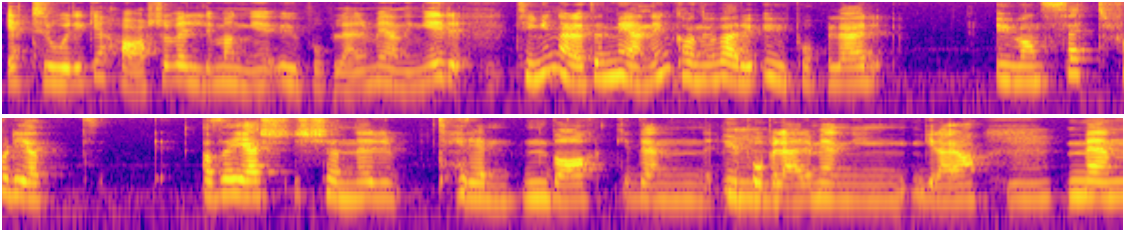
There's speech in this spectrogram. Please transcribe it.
Jeg tror ikke jeg har så veldig mange upopulære meninger. Tingen er at en mening kan jo være upopulær uansett, fordi at Altså, jeg skjønner trenden bak den upopulære mm. mening-greia, mm. men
